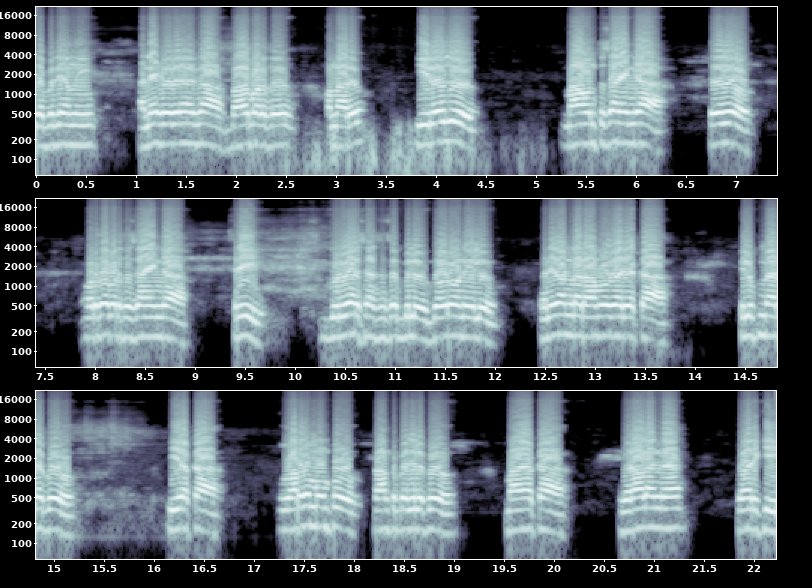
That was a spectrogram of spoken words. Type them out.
దెబ్బతిని అనేక విధంగా బాధపడుతూ ఉన్నారు. ఈరోజు మా వంతు సాయంగా ఏదో వరదపడత సాయంగా శ్రీ గురువారి శాసనసభ్యులు గౌరవనీయులు వెనిగండ్ల రాము గారి యొక్క పిలుపు మేరకు ఈ యొక్క వరద ముంపు ప్రాంత ప్రజలకు మా యొక్క విరాళంగా వారికి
